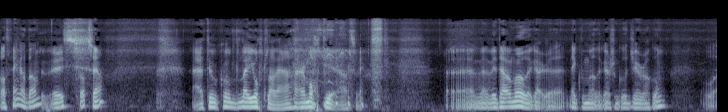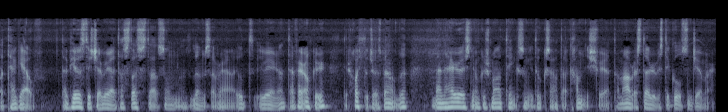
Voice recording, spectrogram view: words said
godt fengat den. Yes. Godt se. Nei, du kom til å gjotla det, her måtte jeg, altså. Men vi tar møllegar, nekve møllegar som går gjerra og at tagga av det pjøst ikke å være det største som lømser fra ut i verden. Det er for anker, det er helt utrolig spennende, men her er det noen små ting som vi tok seg at det kan ikke være, det må være større hvis det er god som kommer.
